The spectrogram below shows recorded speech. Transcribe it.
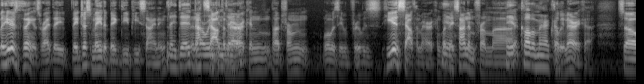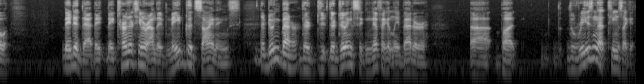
but here's the thing is right they they just made a big DP signing. They did, not Darwin South. American, but from what was he? It was he is South American, but Yeah. they signed him from uh, Yeah, Club America. Club America. So they did that. They they turned their team around. They've made good signings. They're doing better. They're do- they're doing significantly better. Uh, but the reason that teams like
